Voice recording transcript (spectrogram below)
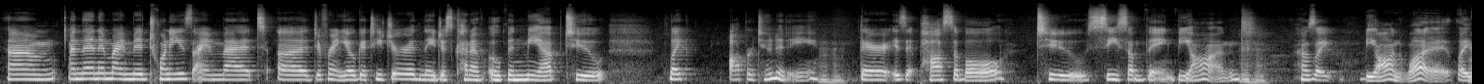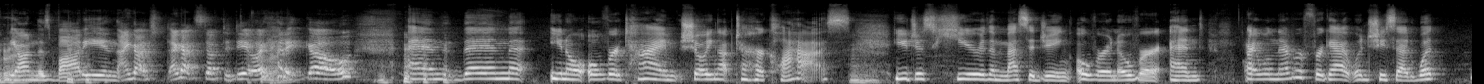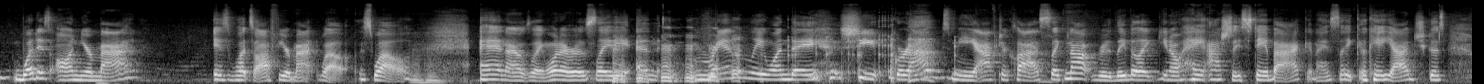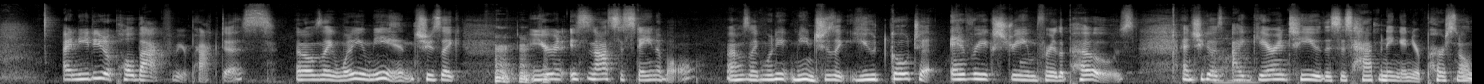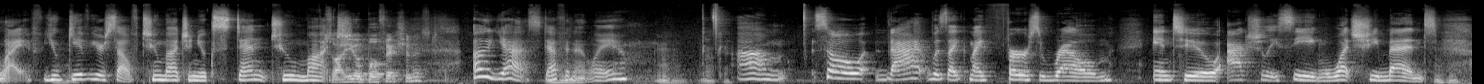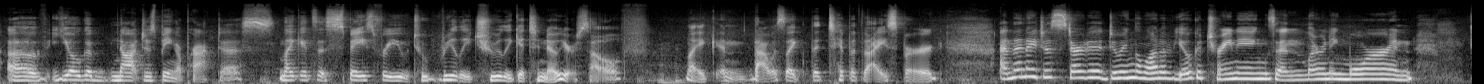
Um, and then in my mid 20s, I met a different yoga teacher, and they just kind of opened me up to like opportunity. Mm-hmm. There is it possible to see something beyond? Mm-hmm. I was like, beyond what? Like Right. beyond this body, and I got I got stuff to do. I gotta go. and then you know, over time, showing up to her class, mm-hmm. you just hear the messaging over and over. And I will never forget when she said, "What what is on your mat is what's off your mat well as well." Mm-hmm. And I was like, "Whatever, this lady." And randomly one day, she grabbed me after class, like not rudely, but like you know, "Hey, Ashley, stay back." And I was like, "Okay, yeah." And she goes, I need you to pull back from your practice. And I was like, what do you mean? She's like, you're it's not sustainable. I was like, what do you mean? She's like, you go to every extreme for the pose. And she goes, I guarantee you this is happening in your personal life. You give yourself too much and you extend too much. So are you a perfectionist? oh, yes, definitely. Okay. Um, so that was like my first realm into actually seeing what she meant mm-hmm. of yoga not just being a practice. Like it's a space for you to really truly get to know yourself. Mm-hmm. Like and that was like the tip of the iceberg. And then I just started doing a lot of yoga trainings and learning more and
